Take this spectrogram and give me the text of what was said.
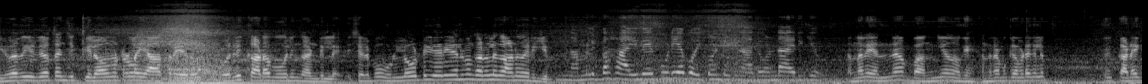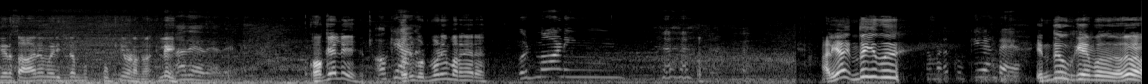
ഇരുപത് ഇരുപത്തഞ്ച് കിലോമീറ്ററുള്ള യാത്ര ചെയ്തു. ഒരു കട പോലും കണ്ടില്ല. ചിലപ്പോ ഉള്ളോട്ട് കയറി ചിലപ്പോൾ കടൽ കാണുമായിരിക്കും. നമ്മളിപ്പോ ഹൈവേ കൂടിയാ പോയിക്കൊണ്ടിരിക്കുന്നത്. അതുകൊണ്ടായിരിക്കും. എന്നാലും എന്നാ ഭംഗിയാ നോക്കേ. അന്നേരം നമുക്ക് എവിടെങ്കിലും കടയിൽ കയറി സാധനം മേടിച്ചിട്ട് കുക്കി തുടങ്ങാം ഇല്ലേ? അതെ അതെ അതെ. ഓക്കെ അല്ലേ? ഒരു ഗുഡ് മോർണിംഗ് പറഞ്ഞേരാ ഗുഡ് മോർണിംഗ് അളിയ എന്ത് ചെയ്ത് എന്ത് കുക്ക് ചെയ്യാൻ പോകുന്നത്? അത് പറ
